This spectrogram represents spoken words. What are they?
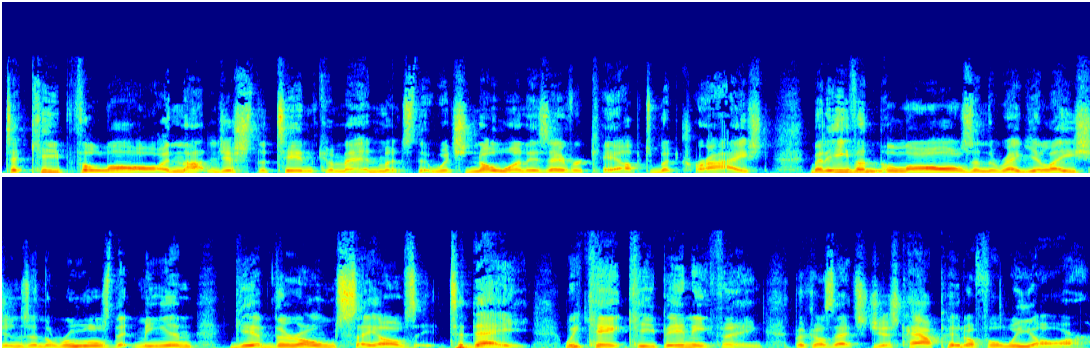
to keep the law, and not just the Ten Commandments, that which no one has ever kept but Christ, but even the laws and the regulations and the rules that men give their own selves today. We can't keep anything because that's just how pitiful we are.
